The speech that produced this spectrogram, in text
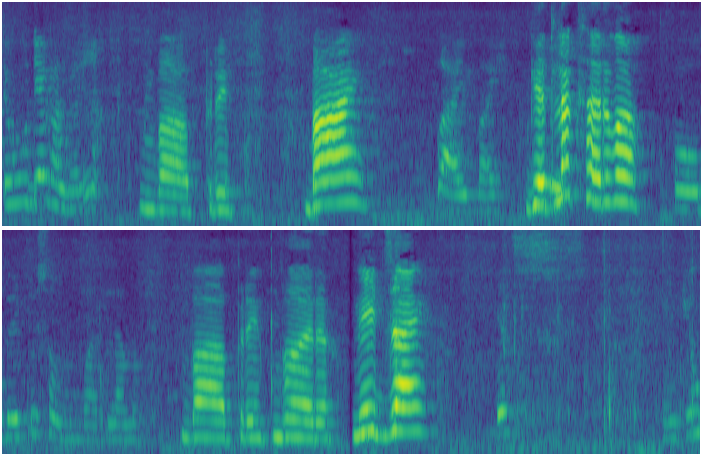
ते उद्या घालवेल ना. बापरे. बाय. Bye bye. घेतला का सर्व? हो भेटू सोमवारला मग. बापरे बर. नीट जाय. थँक्यू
